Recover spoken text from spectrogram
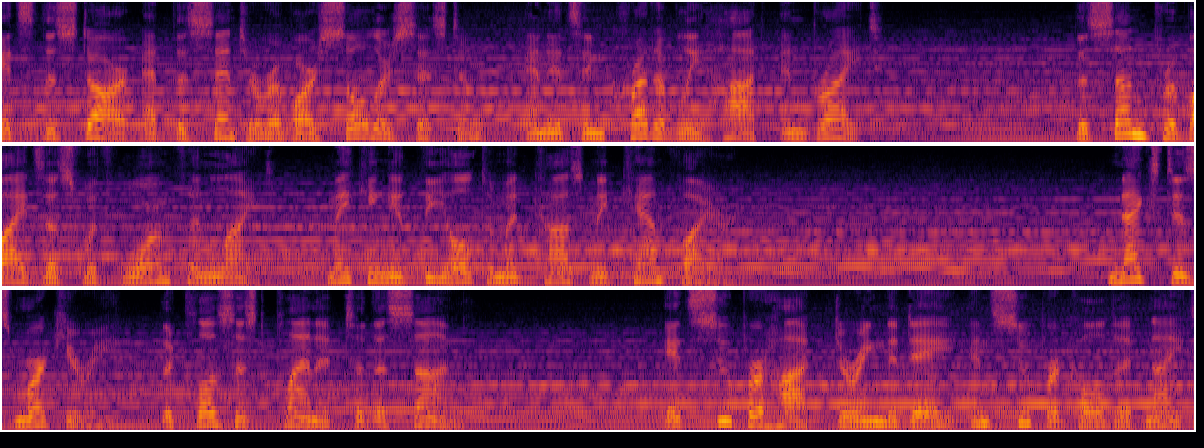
It's the star at the center of our solar system, and it's incredibly hot and bright. The Sun provides us with warmth and light, making it the ultimate cosmic campfire. Next is Mercury, the closest planet to the Sun. It's super hot during the day and super cold at night.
